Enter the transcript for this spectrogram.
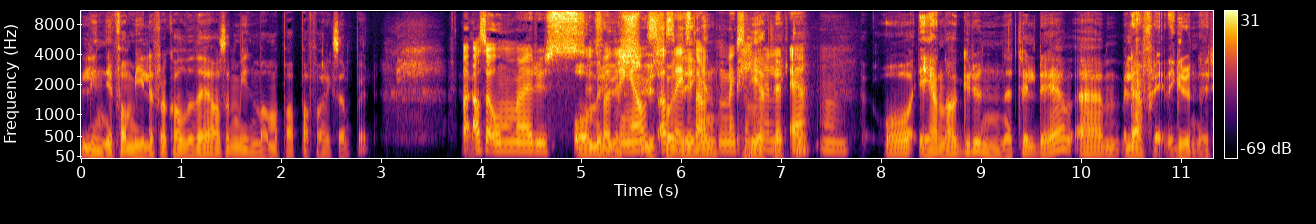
linjefamilie, for å kalle det det, altså min mamma og pappa for eksempel. Altså om rusutfordringen hans? Altså i starten, liksom? helt eller? riktig. Ja, mm. Og en av grunnene til det, eh, eller det er flere grunner,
